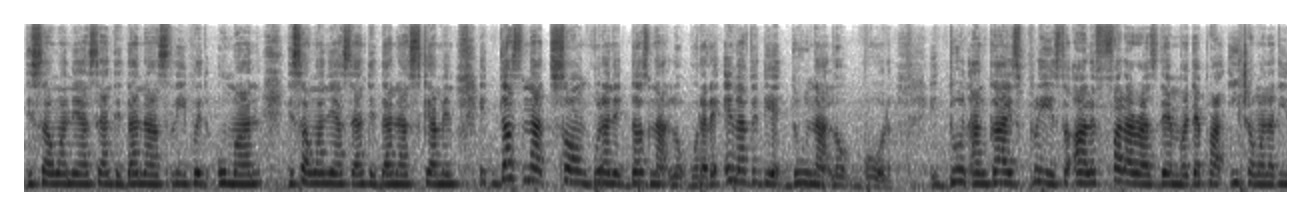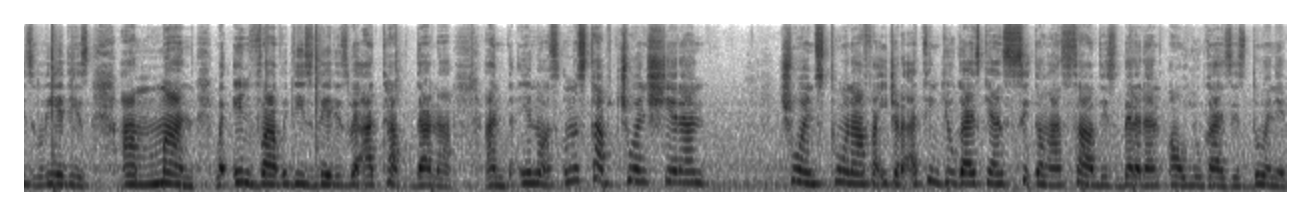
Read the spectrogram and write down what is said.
This is one here say Auntie Donna sleep with woman. This is one here say Auntie Donna scamming. It does not sound good and it does not look good. At the end of the day, it do not look good. It don't. and guys, please, to all the followers, them were upon each one of these ladies and man were involved with these ladies were attacked Donna. And you know, stop throwing shade and throwing stone off of each other. I think you guys can sit down and solve this better than how you guys is doing it.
